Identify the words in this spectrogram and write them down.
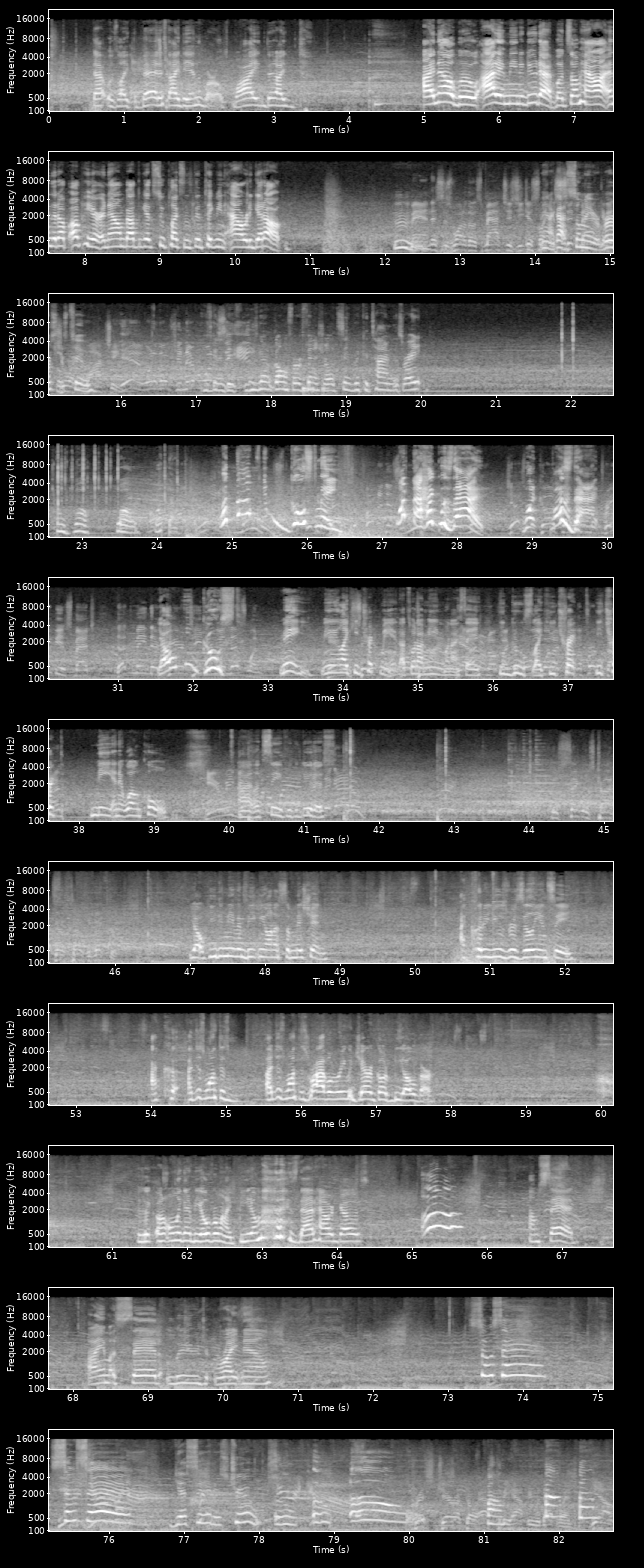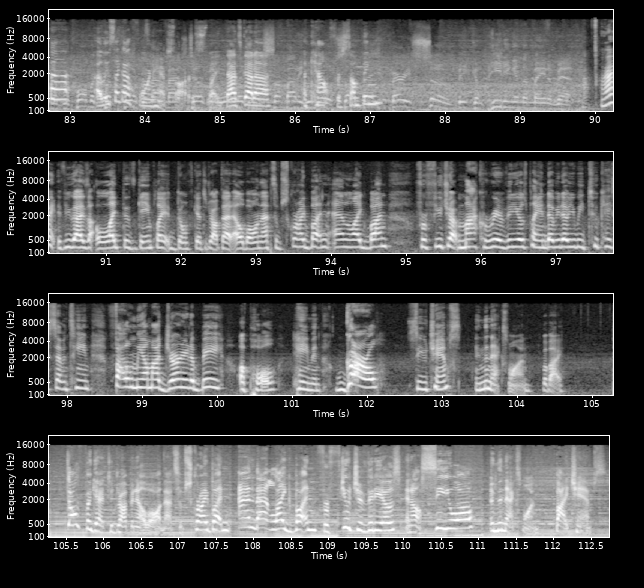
that was like the baddest idea in the world. Why did I... I know, boo. I didn't mean to do that, but somehow I ended up up here, and now I'm about to get suplexed, and it's going to take me an hour to get up. Mm. Man, this is one of those matches you just Man, like I got so many reversals, too. Yeah, he's going to do, he's gonna, going for a finisher. Let's see if we can time this, right? Oh, whoa, whoa. What the? What the? You ghost me! What the heck was that? What was that? Yo, he goosed me. Meaning like he tricked me. That's what I mean when I say he goosed. Like he tricked he tricked me and it wasn't cool. Alright, let's see if we can do this. Yo, he didn't even beat me on a submission. I could have used resiliency. I could I just want this I just want this rivalry with Jericho to be over. Is it only going to be over when I beat him? Is that how it goes? Oh, I'm sad. I am a sad luge right now. So sad. So sad. Yes, it is true. Ooh, ooh, ooh. Bum, bum, bum, At least I got four and a half stars. Like, that's got to account for something. Alright, if you guys like this gameplay, don't forget to drop that elbow on that subscribe button and like button for future My Career videos playing WWE 2K17. Follow me on my journey to be a Paul Heyman girl. See you champs in the next one. Bye-bye. Don't forget to drop an elbow on that subscribe button and that like button for future videos, and I'll see you all in the next one. Bye, champs.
